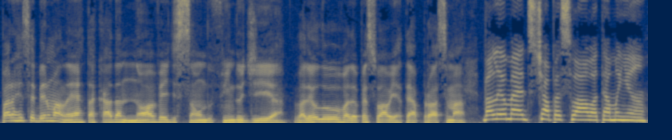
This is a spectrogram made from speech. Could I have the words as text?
para receber um alerta a cada nova edição do fim do dia. Valeu, Lu, valeu pessoal e até a próxima. Valeu, Mads, tchau pessoal, até amanhã.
